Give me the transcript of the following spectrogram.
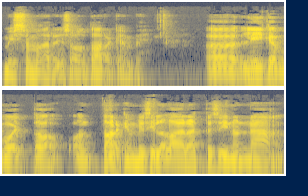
missä määrin se on tarkempi? Ö, liikevoitto on tarkempi sillä lailla, että siinä on nämä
